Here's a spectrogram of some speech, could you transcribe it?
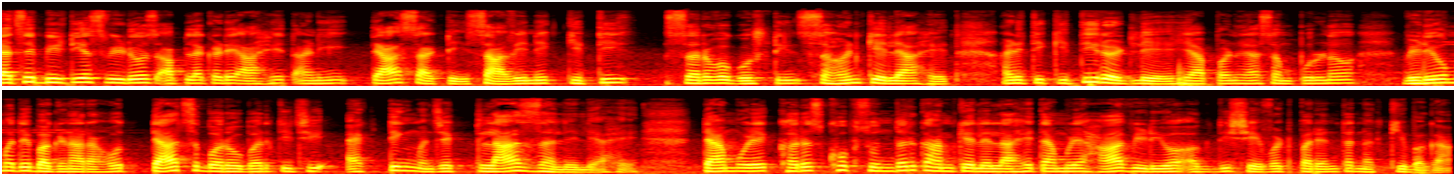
त्याचे बी टी एस व्हिडिओज आपल्याकडे आहेत आणि त्यासाठी सावीने किती सर्व गोष्टी सहन केल्या आहेत आणि ती किती रडली आहे हे आपण ह्या संपूर्ण व्हिडिओमध्ये बघणार आहोत. त्याचबरोबर तिची ॲक्टिंग म्हणजे क्लास झालेली आहे. त्यामुळे खरंच खूप सुंदर काम केलेलं आहे. त्यामुळे हा व्हिडिओ अगदी शेवटपर्यंत नक्की बघा.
